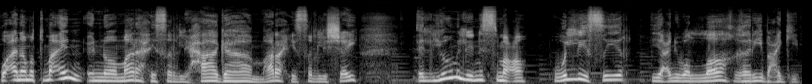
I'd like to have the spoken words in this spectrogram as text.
وأنا مطمئن إنه ما راح يصير لي حاجة ما راح يصير لي شيء. اليوم اللي نسمعه واللي يصير يعني والله غريب عجيب.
